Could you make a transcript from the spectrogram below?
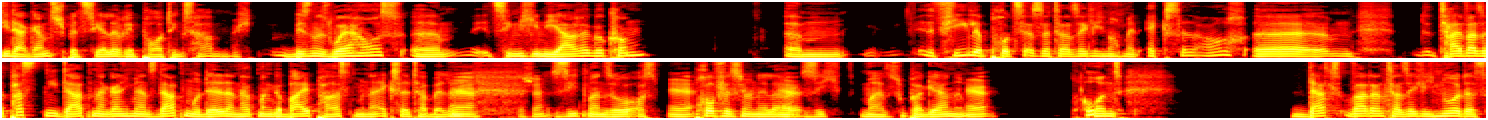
die da ganz spezielle Reportings haben möchten. Business Warehouse, äh, ziemlich in die Jahre gekommen. Ähm, viele Prozesse tatsächlich noch mit Excel auch. Ähm, teilweise passten die Daten dann gar nicht mehr ins Datenmodell, dann hat man gebypasst mit einer Excel-Tabelle. verstehe. Sieht man so aus Ja. professioneller Ja. Sicht mal super gerne. Ja. Und das war dann tatsächlich nur das,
